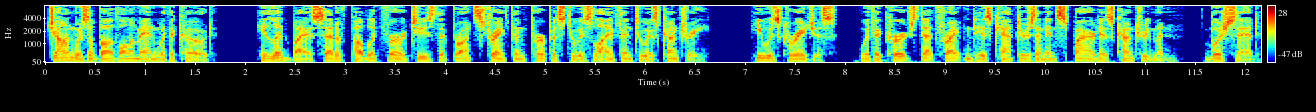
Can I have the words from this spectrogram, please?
John was above all a man with a code. He led by a set of public virtues that brought strength and purpose to his life and to his country. He was courageous, with a courage that frightened his captors and inspired his countrymen, Bush said.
